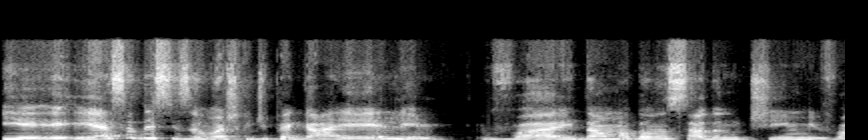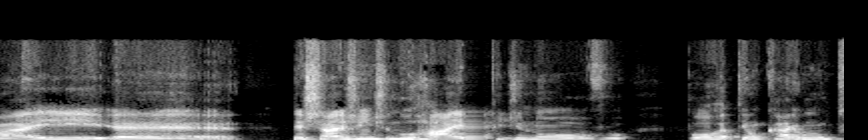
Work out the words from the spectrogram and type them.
e, e, essa decisão, acho que de pegar ele vai dar uma balançada no time, vai é, deixar a gente no hype de novo. Porra, tem um cara muito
